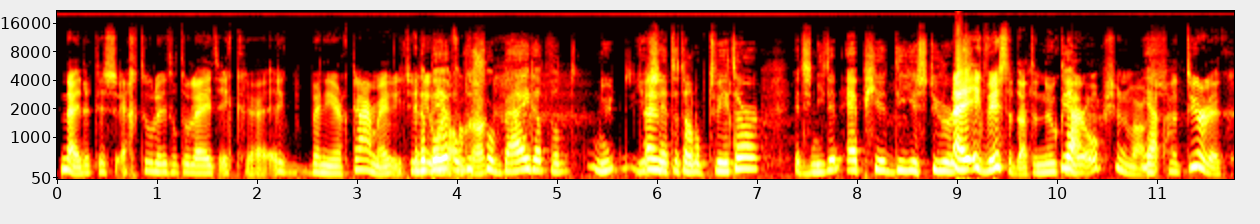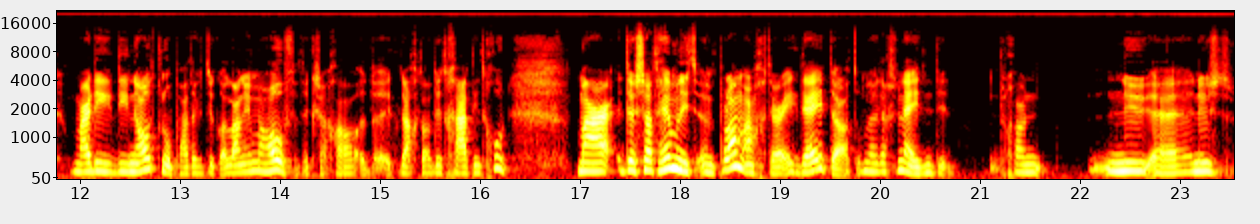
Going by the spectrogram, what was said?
nee, dit is echt too little too late. Ik, eh, ik ben hier klaar mee. Iets in En dan die ben je ook dus voorbij dat, want nu, je En- zet het dan op Twitter. Het is niet een appje die je stuurt. Nee, ik wist dat dat een nuclear Ja. option was. Ja. Natuurlijk. Maar die, die noodknop had ik natuurlijk al lang in mijn hoofd. Dat ik, zag al, ik dacht al, dit gaat niet goed. Maar er zat helemaal niet een plan achter. Ik deed dat omdat ik dacht van nee, gewoon nu, eh, nu is,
